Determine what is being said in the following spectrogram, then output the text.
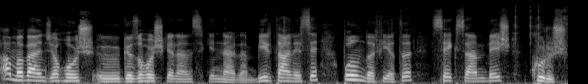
ama bence hoş, e, göze hoş gelen skinlerden bir tanesi. Bunun da fiyatı 85 kuruş.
